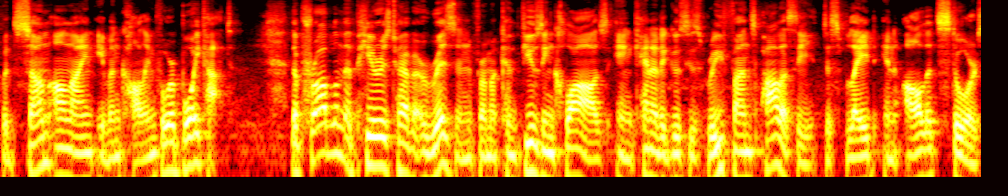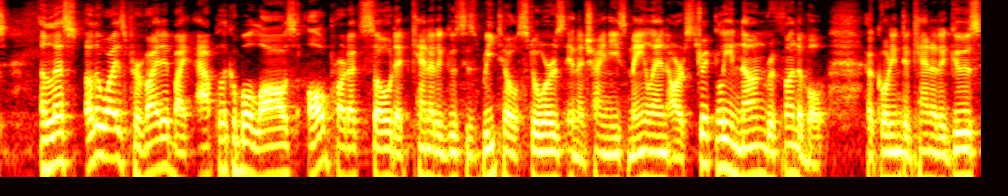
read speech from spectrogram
with some online even calling for a boycott. The problem appears to have arisen from a confusing clause in Canada Goose's refunds policy displayed in all its stores. Unless otherwise provided by applicable laws, all products sold at Canada Goose's retail stores in the Chinese mainland are strictly non refundable. According to Canada Goose,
